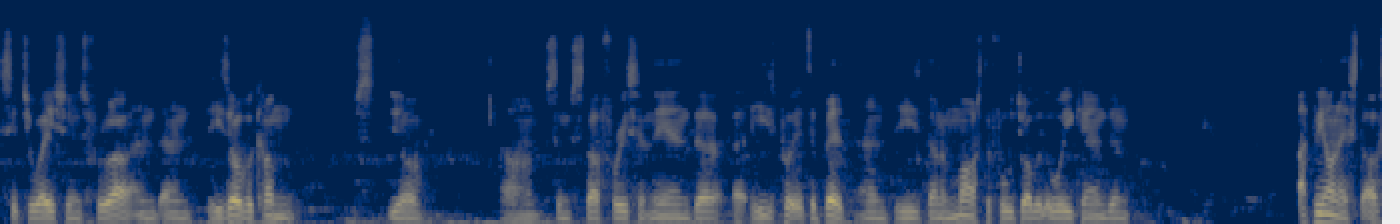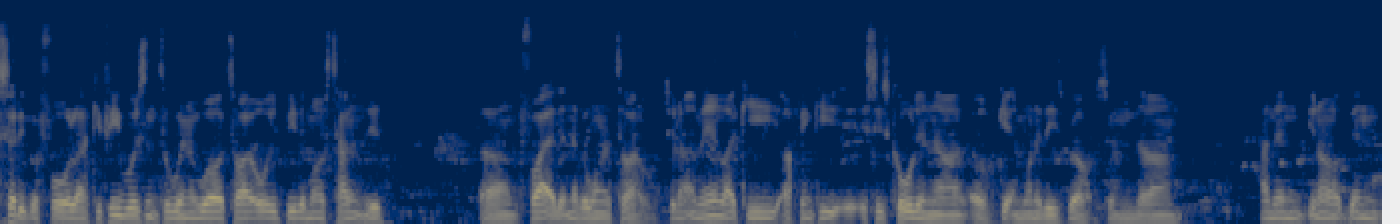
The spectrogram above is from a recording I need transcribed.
situations throughout, and and he's overcome, you know, um, some stuff recently, and uh, uh, he's put it to bed, and he's done a masterful job at the weekend. And I'll be honest, I've said it before. Like, if he wasn't to win a world title, he'd be the most talented um, fighter that never won a title. Do you know what I mean? Like, he, I think he, it's his calling now of getting one of these belts, and um, and then you know, then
